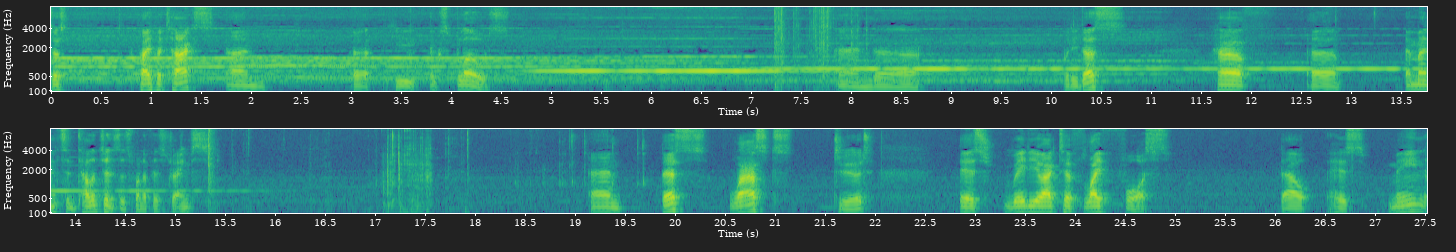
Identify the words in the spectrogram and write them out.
just five attacks and uh, he explodes. And uh, but he does have uh, immense intelligence as one of his strengths. And this last dude is radioactive life force. Now, his main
